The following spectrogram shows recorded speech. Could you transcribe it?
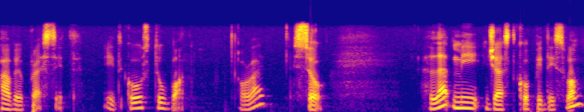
I will press it. It goes to 1 alright so let me just copy this one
